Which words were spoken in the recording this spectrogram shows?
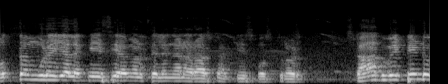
మొత్తం కూడా ఇవాళ కేసీఆర్ మన తెలంగాణ రాష్ట్రానికి తీసుకొస్తున్నాడు. స్టాక్ పెట్టిండు.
